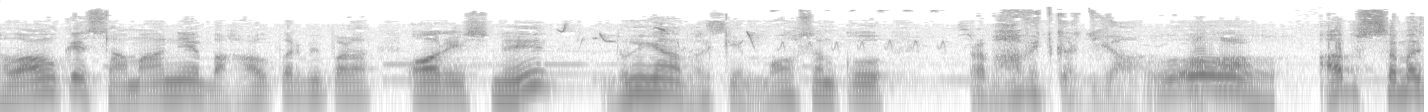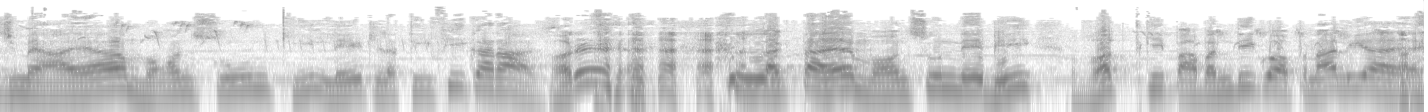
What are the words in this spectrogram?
हवाओं के सामान्य बहाव पर भी पड़ा और इसने दुनिया भर के मौसम को प्रभावित कर दिया। अब समझ में आया मॉनसून की लेट लतीफी का राज। अरे। लगता है मॉनसून ने भी वक्त की पाबंदी को अपना लिया है।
